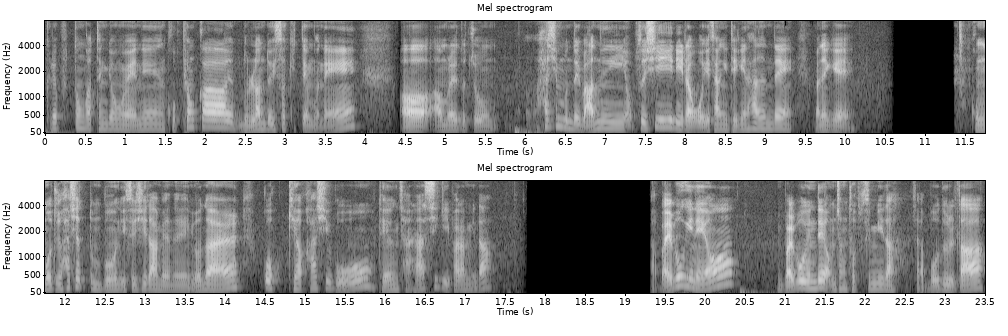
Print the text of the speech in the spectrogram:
크래프톤 같은 경우에는 고평가 논란도 있었기 때문에 어, 아무래도 좀 하신 분들이 많이 없으시리라고 예상이 되긴 하는데 만약에 공모주 하셨던 분 있으시다면은 요날 꼭 기억하시고 대응 잘 하시기 바랍니다. 자, 말복이네요. 말복인데 엄청 덥습니다. 자, 모두 다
